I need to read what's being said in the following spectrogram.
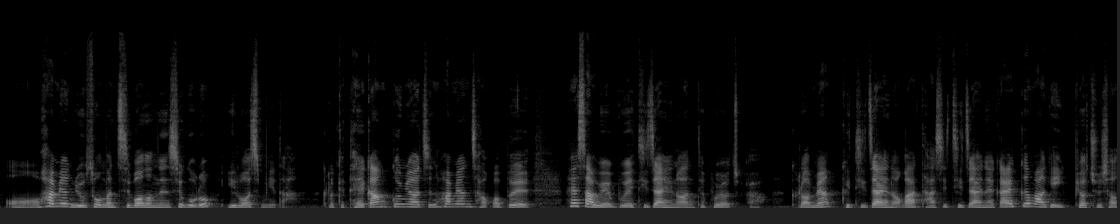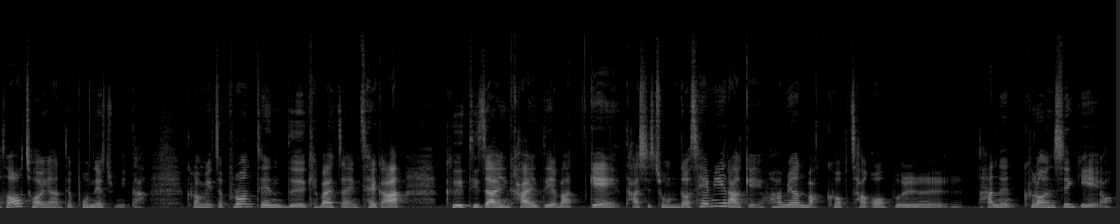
어, 화면 요소만 집어넣는 식으로 이루어집니다. 그렇게 대강 꾸며진 화면 작업을 회사 외부의 디자이너한테 보여줘요. 그러면 그 디자이너가 다시 디자인을 깔끔하게 입혀주셔서 저희한테 보내줍니다. 그러면 이제 frontend 개발자인 제가 그 디자인 가이드에 맞게 다시 좀 더 세밀하게 화면 markup 작업을 하는 그런 시기예요.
